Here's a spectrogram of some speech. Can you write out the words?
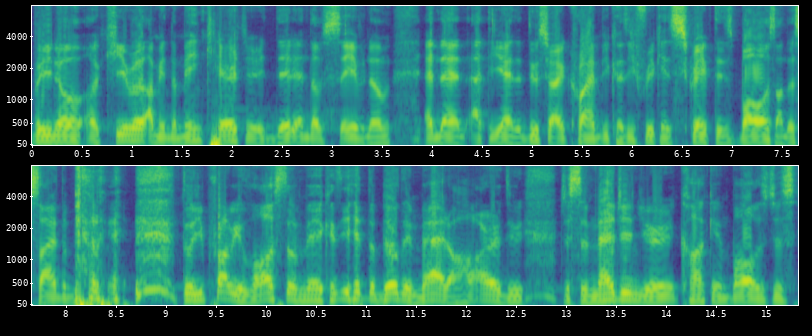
But you know, Akira, I mean, the main character did end up saving him. And then at the end, the dude started crying because he freaking scraped his balls on the side of the building. dude, you probably lost him, man, because he hit the building mad hard, dude. Just imagine your cock and balls just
